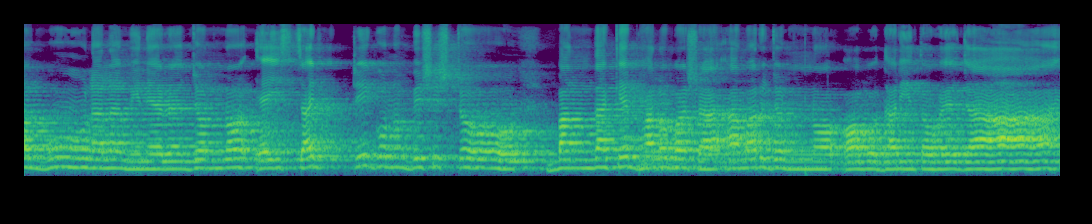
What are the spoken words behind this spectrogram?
রব্বুল আলমিনের জন্য এই চারটি গুণ বিশিষ্ট বান্দাকে ভালোবাসা আমার জন্য অবধারিত হয়ে যায়।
